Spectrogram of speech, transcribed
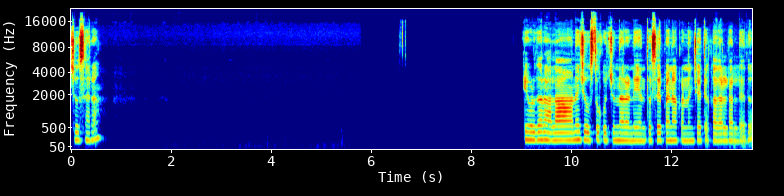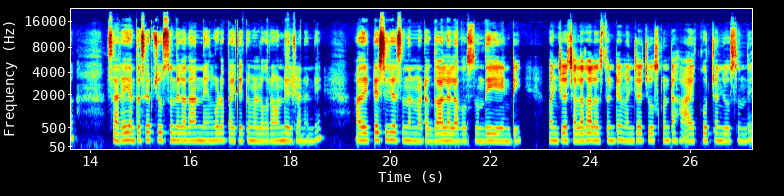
చూసారా? ఈవిడ గారు అలానే చూస్తూ కూర్చున్నారండి. ఎంతసేపు అయినా అక్కడి నుంచి అయితే కదలడం లేదు. సరే ఎంతసేపు చూస్తుంది కదా అని నేను కూడా పైకి ఎక్కి మళ్ళీ ఒక రౌండ్ వేసానండి. అది టెస్ట్ చేస్తుందనమాట గాలి ఎలాగొస్తుంది? ఏంటి? మంచిగా చల్లగాలి వస్తుంటే మంచిగా చూసుకుంటే హాయి కూర్చొని చూస్తుంది.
